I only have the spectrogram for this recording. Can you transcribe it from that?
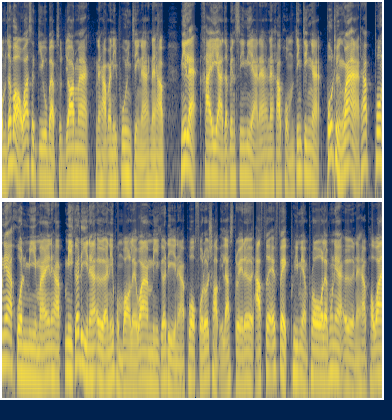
ผมจะบอกว่าสกิลแบบสุดยอดมากนะครับ อันนี้พูดจริงๆนะนะครับ นี่แหละใครอยากจะเป็นซีเนียนะนะครับผมจริงๆอะพูดถึงว่าถ้าพวกเนี้ยควรมีไหมนะครับ มีก็ดีนะเอออันนี้ผมบอกเลยว่ามีก็ดีนะ พวก Photoshop Illustrator After Effects Premiere Pro อะไรพวกเนี้ยเออนะครับ เพราะว่า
